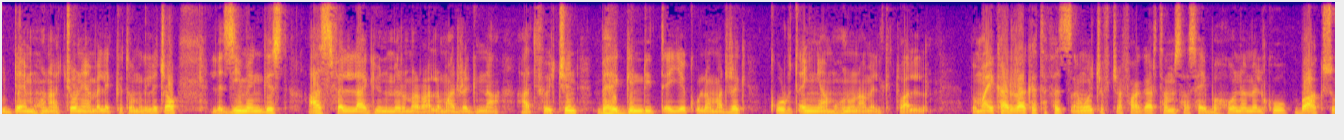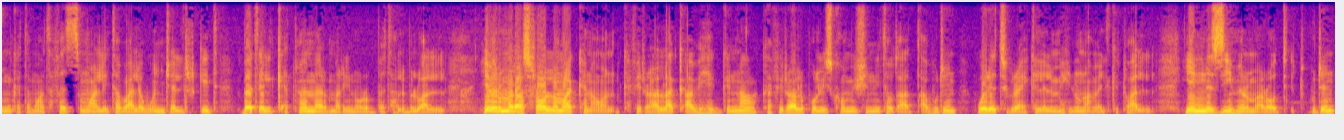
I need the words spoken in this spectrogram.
ጉዳይ መሆናቸውን ያመለከተው መግለጫው ለዚህ መንግስት አስፈላጊውን ምርመራ ለማድረግና አጥፊዎችን በህግ እንዲጠየቁ ለማድረግ ቁርጠኛ መሆኑን አመልክቷል። በማይካድራ ከተፈጸመው ጭፍጨፋ ጋር ተመሳሳይ በሆነ መልኩ በአክሱም ከተማ ተፈጽሟል የተባለ ወንጀል ድርጊት በጥልቀት መመርመር ይኖርበታል ብሏል። የምርመራ ስራውን ለማከናወን ከፌዴራል አቃቢ ህግና ከፌዴራል ፖሊስ ኮሚሽን የተውጣጣ ቡድን ወደ ትግራይ ክልል መሄዱን አመልክቷል። የእነዚህ ምርመራ ውጤት ቡድን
